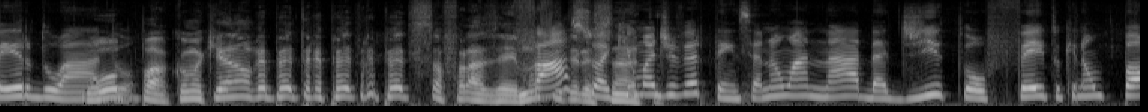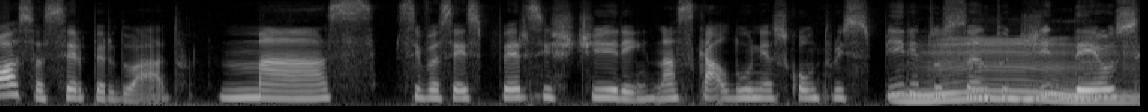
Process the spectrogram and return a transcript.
perdoado. Opa, como é que é? Não, repete, repete, repete essa frase aí. Muito Faço aqui uma advertência. Não há nada dito ou feito que não possa ser perdoado. Mas se vocês persistirem nas calúnias contra o Espírito hum. Santo de Deus,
